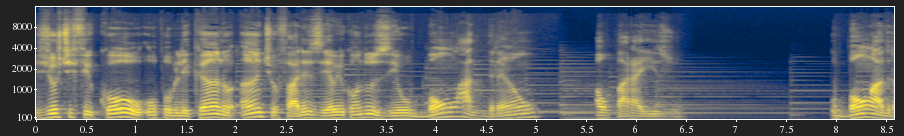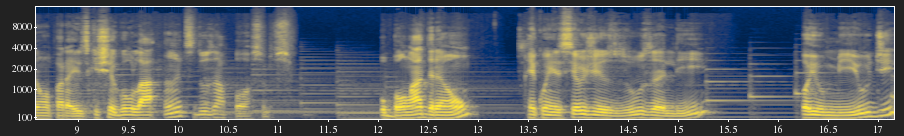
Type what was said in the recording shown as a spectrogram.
justificou o publicano ante o fariseu e conduziu o bom ladrão ao paraíso. O bom ladrão ao paraíso, que chegou lá antes dos apóstolos. O bom ladrão reconheceu Jesus ali, foi humilde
